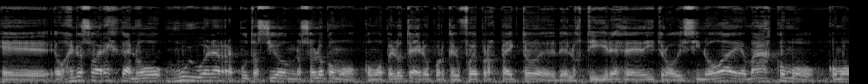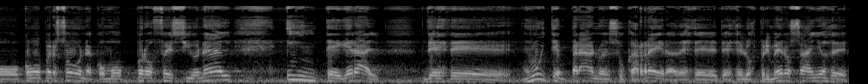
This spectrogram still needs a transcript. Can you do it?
Eh, Eugenio Suárez ganó muy buena reputación, no solo como, como pelotero, porque él fue prospecto de, los Tigres de Detroit, sino además como, como, como persona, como profesional integral desde muy temprano en su carrera, desde, desde los primeros años de,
